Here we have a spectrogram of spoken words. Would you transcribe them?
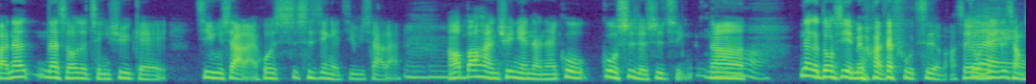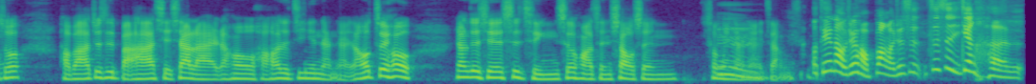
把那那时候的情绪给记录下来，或事事件给记录下来，嗯然后包含去年奶奶过过世的事情，那、哦那个东西也没办法再复制了嘛，所以我就是想说，好吧，就是把它写下来，然后好好的纪念奶奶，然后最后让这些事情升华成笑声送给奶奶，嗯这样子。哦天哪，我觉得好棒哦！就是这是一件很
